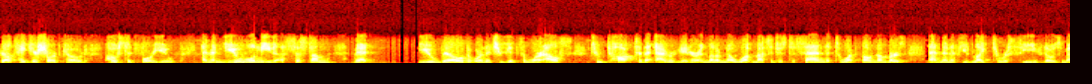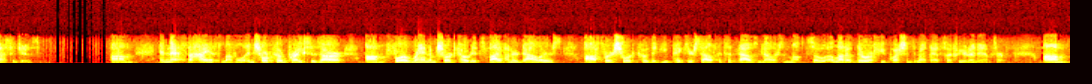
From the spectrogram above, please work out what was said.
They'll take your shortcode, host it for you, and then you will need a system that you build or that you get somewhere else to talk to the aggregator and let them know what messages to send, to what phone numbers, and then if you'd like to receive those messages. Um, and that's the highest level. And shortcode prices are, um, for a random shortcode, it's $500. Uh, for a short code that you pick yourself, it's $1,000 a month. So a lot of, there were a few questions about that, so I figured I'd answer. Um,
